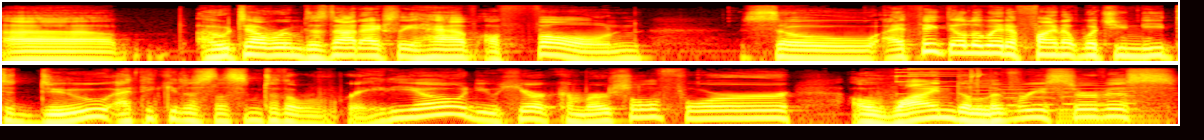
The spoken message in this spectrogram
uh, hotel room does not actually have a phone. So I think the only way to find out what you need to do, I think you just listen to the radio and you hear a commercial for a wine delivery service.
